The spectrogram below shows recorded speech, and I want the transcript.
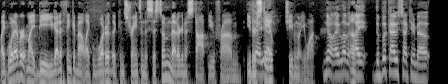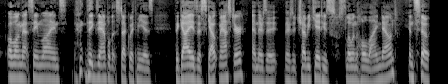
Like, whatever it might be, you got to think about like what are the constraints in the system that are going to stop you from either Yeah, yeah. achieving what you want. No, I love it. Uh. I the book I was talking about along that same lines. the example that stuck with me is the guy is a scoutmaster, and there's a there's a chubby kid who's slowing the whole line down, and so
